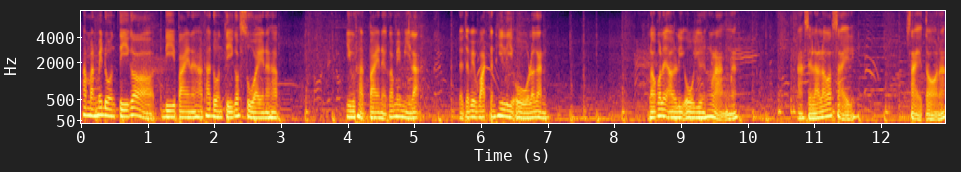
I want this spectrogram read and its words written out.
ถ้ามันไม่โดนตีก็ดีไปนะครับ ถ้าโดนตีก็ซวยนะครับฮิวถัดไปเนี่ยก็ไม่มีละ เดี๋ยวจะไปวัดกันที่รีโอแล้วกัน เราก็เลยเอารีโอยืนข้างหลังนะอะเสร็จแล้วเราก็ใส่ใส่ต่อนะ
